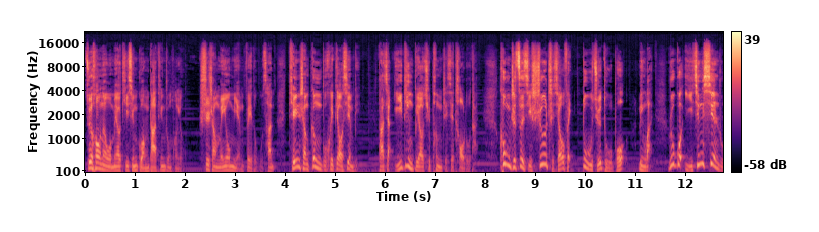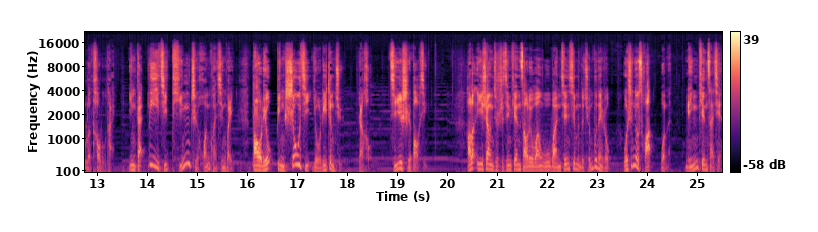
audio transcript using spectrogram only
最后呢，我们要提醒广大听众朋友，世上没有免费的午餐，天上更不会掉馅饼。大家一定不要去碰这些套路贷，控制自己奢侈消费，杜绝赌博。另外，如果已经陷入了套路贷，应该立即停止还款行为，保留并收集有力证据，然后及时报警。好了，以上就是今天早六晚五晚间新闻的全部内容。我是牛华，我们明天再见。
